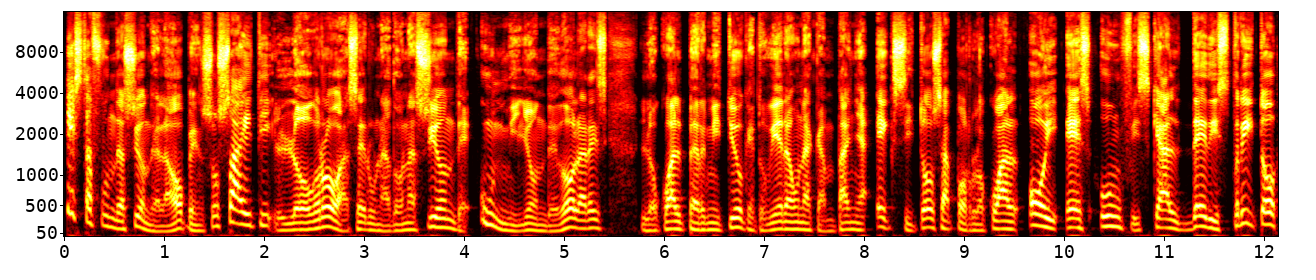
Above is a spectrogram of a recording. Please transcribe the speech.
esta fundación de la Open Society logró hacer una donación de un millón de dólares, lo cual permitió que tuviera una campaña exitosa, por lo cual hoy es un fiscal de distrito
